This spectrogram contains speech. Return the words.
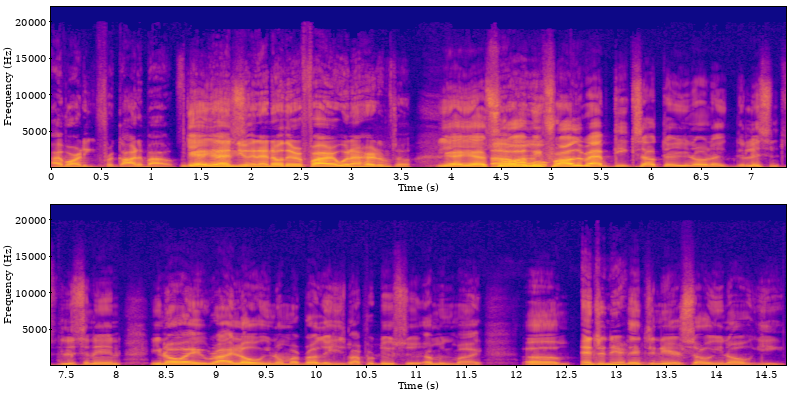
I've already forgot about. Yeah, and yeah, I knew, and I know they were fire when I heard them. So Yeah, yeah. So Uh, I mean, for all the rap geeks out there, you know, like to listen, listen in. You know, hey, Rilo, you know, my brother, he's my producer. I mean, my um, engineer. engineer. So you know, he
